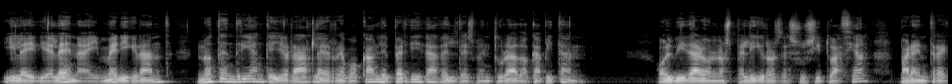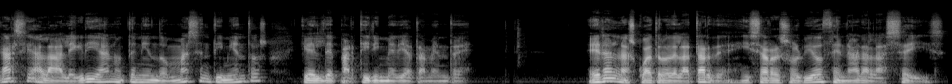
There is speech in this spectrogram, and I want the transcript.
y Lady Helena y Mary Grant no tendrían que llorar la irrevocable pérdida del desventurado capitán. Olvidaron los peligros de su situación para entregarse a la alegría no teniendo más sentimientos que el de partir inmediatamente. Eran las cuatro de la tarde y se resolvió cenar a las seis.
